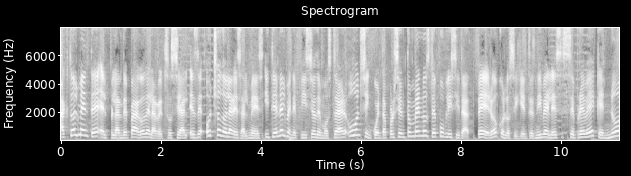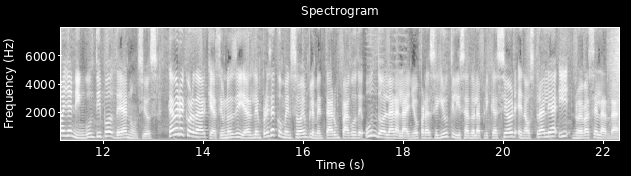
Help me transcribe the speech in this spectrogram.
Actualmente, el plan de pago de la red social es de 8 dólares al mes y tiene el beneficio de mostrar un 50% menos de publicidad, pero con los siguientes niveles se prevé que no haya ningún tipo de anuncios. Cabe recordar que hace unos días la empresa comenzó a implementar un pago de un dólar al año para seguir utilizando la aplicación en Australia y Nueva Zelanda.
